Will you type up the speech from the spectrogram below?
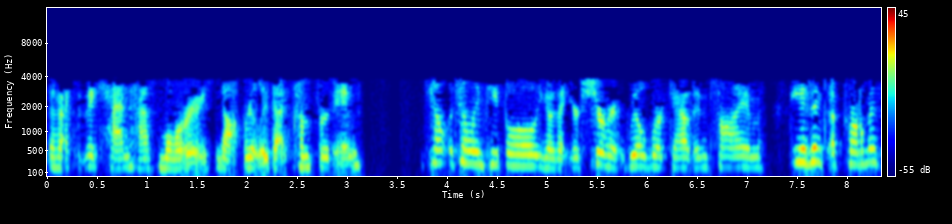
The fact that they can have more is not really that comforting. Tell, telling people, you know, that you're sure it will work out in time isn't a promise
